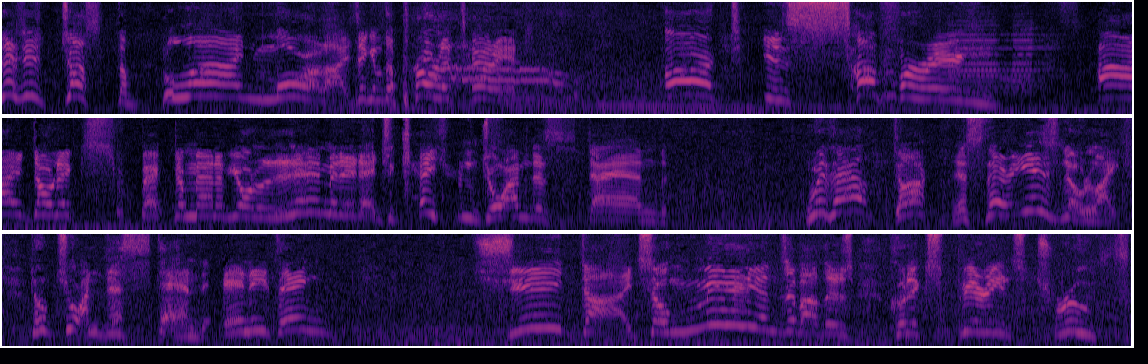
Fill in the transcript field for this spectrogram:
This is just the blind moralizing of the proletariat. Art is suffering. I don't expect a man of your limited education to understand. Without darkness, there is no light. Don't you understand anything? She died so millions of others could experience truth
